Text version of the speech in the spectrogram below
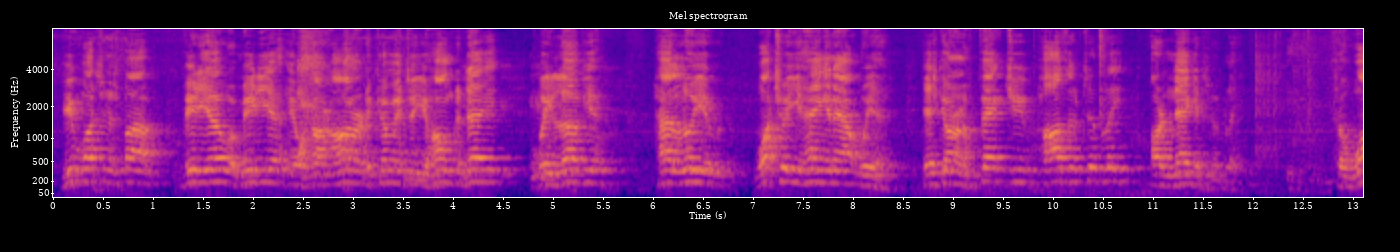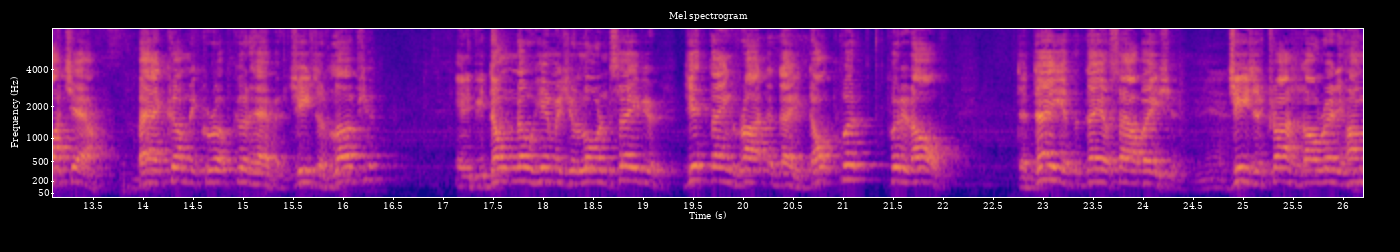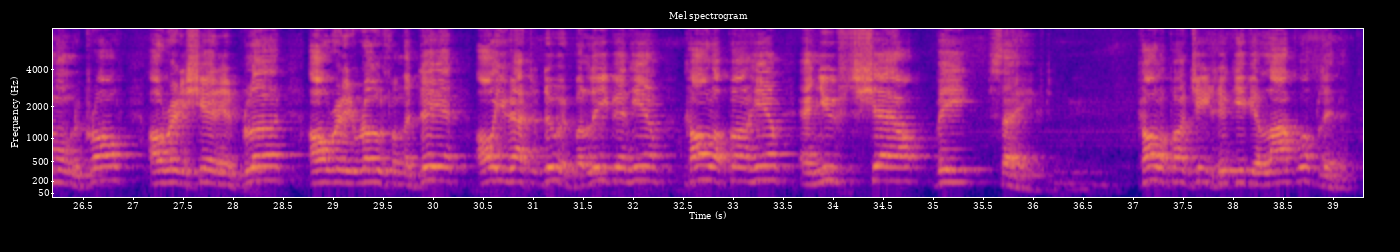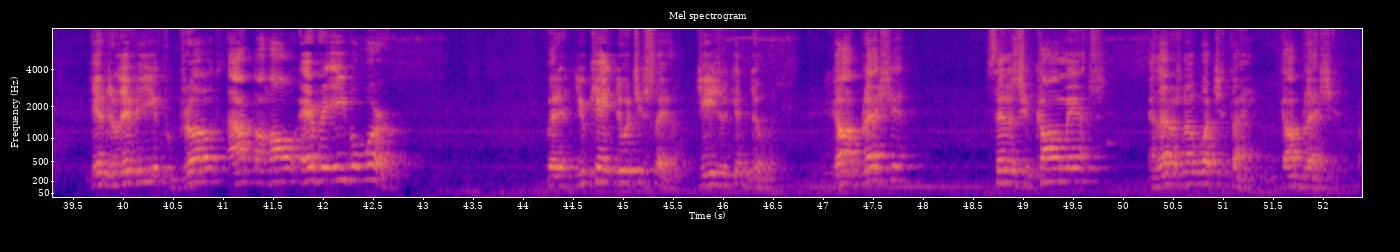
If you're watching this by video or media, it was our honor to come into your home today. We love you. Hallelujah. Watch who you're hanging out with. It's going to affect you positively or negatively. So watch out. Bad company corrupts good habits. Jesus loves you. And if you don't know him as your Lord and Savior, get things right today. Don't put, put it off. Today is the day of salvation. Jesus Christ has already hung on the cross, already shed his blood, already rose from the dead. All you have to do is believe in him, call upon him, and you shall be saved. Call upon Jesus. He'll give you a life worth living. He'll deliver you from drugs, alcohol, every evil work. But you can't do it yourself. Jesus can do it. God bless you. Send us your comments and let us know what you think. God bless you.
